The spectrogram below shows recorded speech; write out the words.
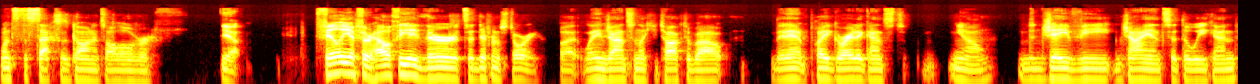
once the sex is gone, it's all over. Yeah. Philly, if they're healthy, they're it's a different story. But Lane Johnson, like you talked about, they didn't play great against, you know, the JV Giants at the weekend.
